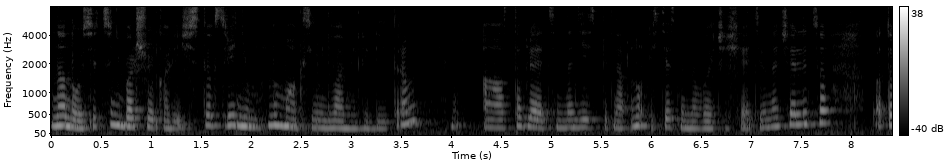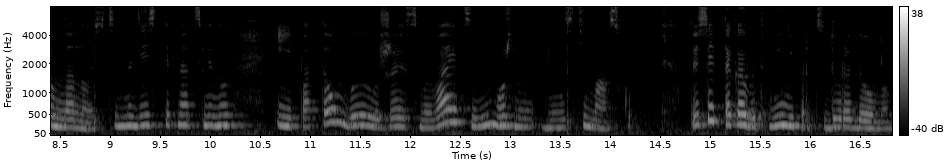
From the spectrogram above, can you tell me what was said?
Наносится небольшое количество, в среднем ну, максимум 2 мл. А оставляется на 10-15, ну, естественно, вы очищаете вначале лицо, потом наносите на 10-15 минут, и потом вы уже смываете, и можно нанести маску. То есть это такая вот мини-процедура дома.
